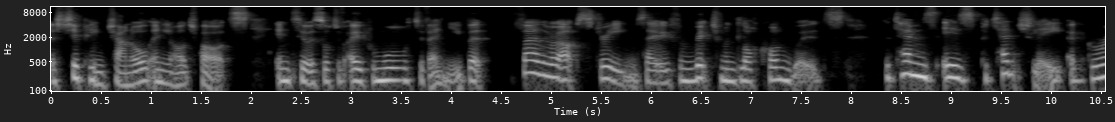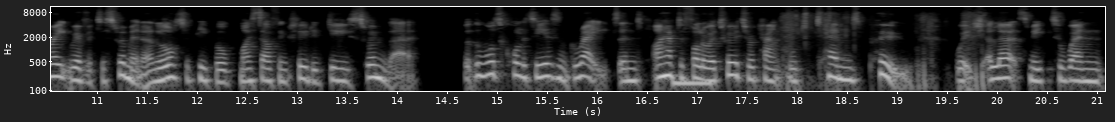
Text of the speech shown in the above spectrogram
a shipping channel in large parts, into a sort of open water venue. But further upstream, so from Richmond Lock onwards, the Thames is potentially a great river to swim in, and a lot of people, myself included, do swim there. But the water quality isn't great, and I have to follow a Twitter account called Thames Poo, which alerts me to when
